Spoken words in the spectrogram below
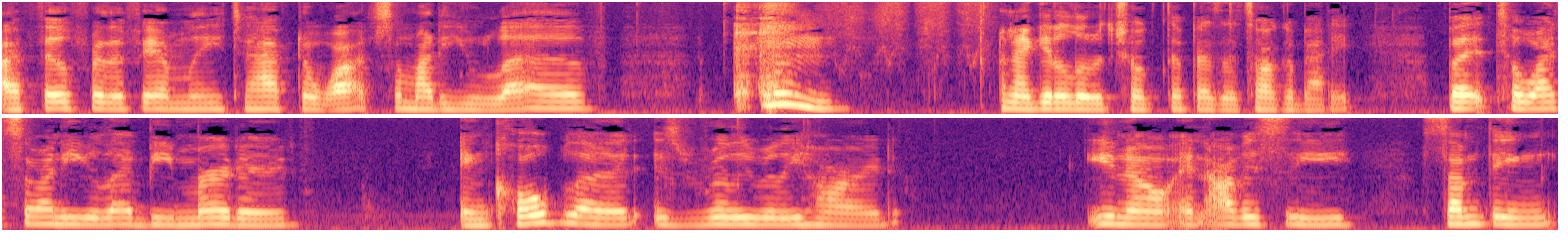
I feel for the family to have to watch somebody you love. and I get a little choked up as I talk about it. But to watch somebody you love be murdered in cold blood is really, really hard. You know, and obviously something,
